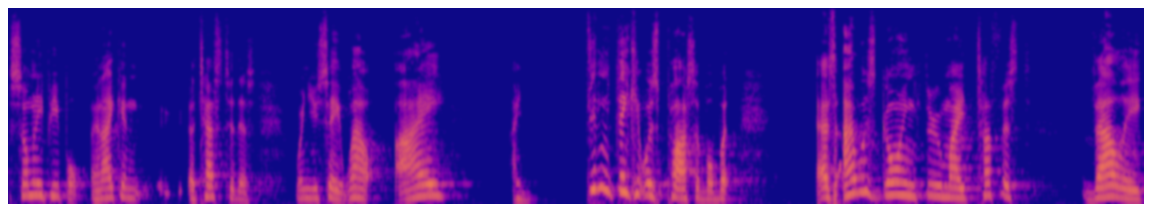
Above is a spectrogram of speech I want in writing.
so many people, and I can attest to this, when you say, Wow, I, I didn't think it was possible, but as I was going through my toughest valley,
